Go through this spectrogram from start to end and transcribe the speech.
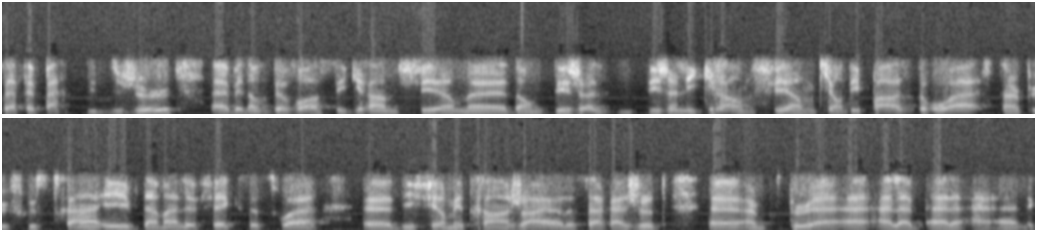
ça fait partie du jeu. Euh, ben donc, de voir ces grandes firmes, euh, donc déjà, déjà les grandes firmes qui ont des passes droits, c'est un peu frustrant. Et évidemment, le fait que ce soit euh, des firmes étrangères, ça rajoute un petit peu à, la,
